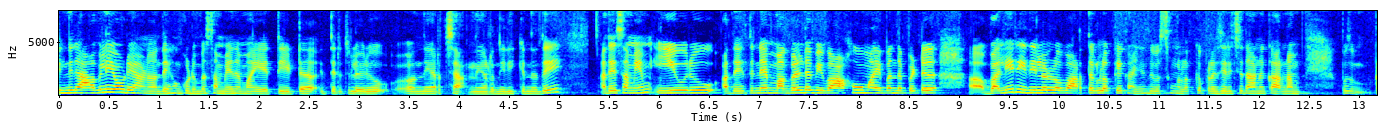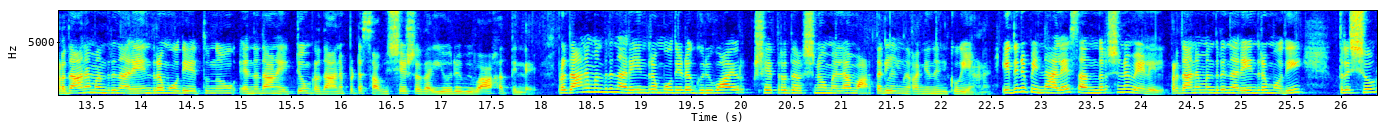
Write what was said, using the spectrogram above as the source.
ഇന്ന് രാവിലെയോടെയാണ് അദ്ദേഹം കുടുംബസമേതമായി എത്തിയിട്ട് ഇത്തരത്തിലൊരു നേർച്ച നേർന്നിരിക്കുന്നത്. അതേസമയം ഈ ഒരു അദ്ദേഹത്തിന്റെ മകളുടെ വിവാഹവുമായി ബന്ധപ്പെട്ട് വലിയ രീതിയിലുള്ള വാർത്തകളൊക്കെ കഴിഞ്ഞ ദിവസങ്ങളൊക്കെ പ്രചരിച്ചതാണ് കാരണം പ്രധാനമന്ത്രി നരേന്ദ്രമോദി എത്തുന്നു എന്നതാണ് ഏറ്റവും പ്രധാനപ്പെട്ട സവിശേഷത ഈ ഒരു വിവാഹത്തിന്റെ. പ്രധാനമന്ത്രി നരേന്ദ്രമോദിയുടെ ഗുരുവായൂർ ക്ഷേത്ര ദർശനവുമെല്ലാം വാർത്തകളിൽ നിറഞ്ഞു നിൽക്കുകയാണ്. ഇതിനു പിന്നാലെ സന്ദർശന വേളയിൽ പ്രധാനമന്ത്രി നരേന്ദ്രമോദി തൃശൂർ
